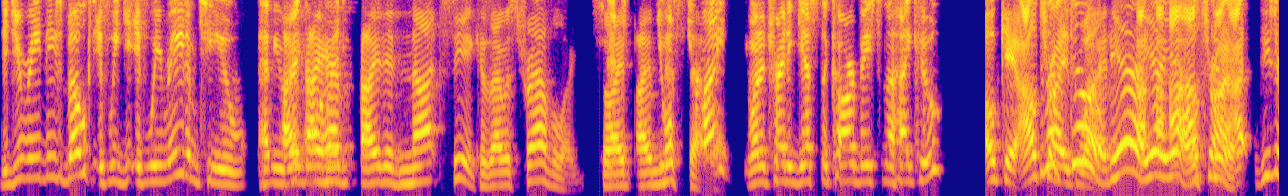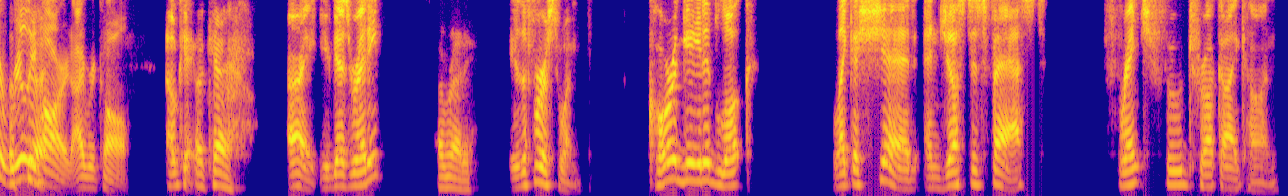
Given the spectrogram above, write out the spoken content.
Did you read these, Beau? If we if we read them to you, have you I, read them I already? had I did not see it because I was traveling, so I, That's- I You want missed to that. try? You want to try to guess the car based on the haiku? Okay, I'll try Let's as do well. it. Yeah, yeah, I, yeah. will let's do try. I, these are Let's really hard. I recall. Okay. Okay, All right. You guys ready? I'm ready. Here's the first one. Corrugated look, like a shed and just as fast. French food truck icon.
